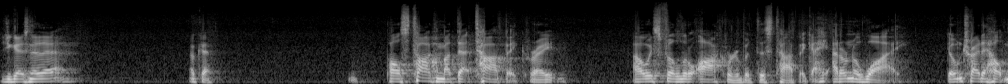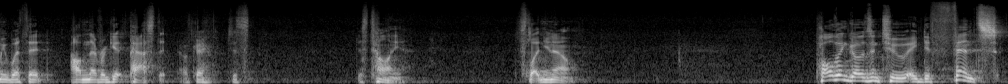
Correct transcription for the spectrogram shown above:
Did you guys know that? Okay. Paul's talking about that topic, right? I always feel a little awkward with this topic. I, I don't know why. Don't try to help me with it. I'll never get past it, okay? Just, just telling you. Just letting you know. Paul then goes into a defense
